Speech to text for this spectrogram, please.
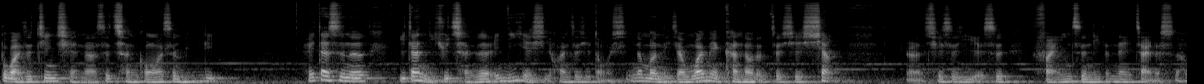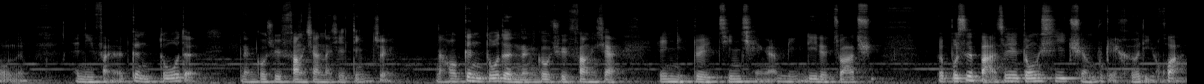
不管是金钱呢，是成功还是名利，哎，但是呢，一旦你去承认，哎，你也喜欢这些东西，那么你在外面看到的这些像，呃，其实也是反映自你的内在的时候呢，哎，你反而更多的能够去放下那些定罪，然后更多的能够去放下。诶，你对金钱啊、名利的抓取，而不是把这些东西全部给合理化，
